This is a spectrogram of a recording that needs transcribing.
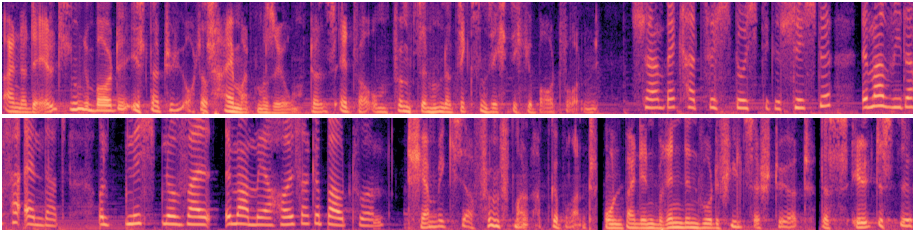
Einer der ältesten Gebäude ist natürlich auch das Heimatmuseum. Das ist etwa um 1566 gebaut worden. Schermbeck hat sich durch die Geschichte immer wieder verändert. Und nicht nur, weil immer mehr Häuser gebaut wurden. Schermbeck ist ja fünfmal abgebrannt und bei den Bränden wurde viel zerstört. Das älteste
